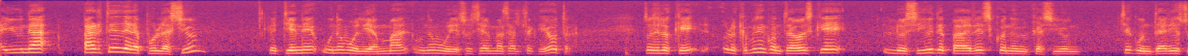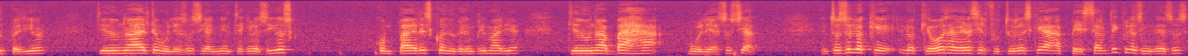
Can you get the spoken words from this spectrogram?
Hay una parte de la población que tiene una movilidad, más, una movilidad social más alta que otra. Entonces lo que, lo que hemos encontrado es que los hijos de padres con educación secundaria o superior tienen una alta movilidad social, mientras que los hijos con padres con educación primaria tienen una baja movilidad social. Entonces lo que, lo que vamos a ver hacia el futuro es que a pesar de que los ingresos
